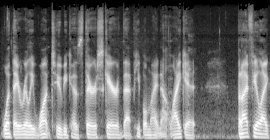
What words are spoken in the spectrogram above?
what they really want to because they're scared that people might not like it. But I feel like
